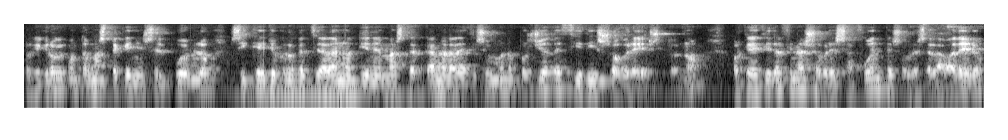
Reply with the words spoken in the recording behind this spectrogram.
porque creo que cuanto más pequeño es el pueblo, sí que yo creo que el ciudadano tiene más cercano a la decisión, bueno, pues yo decidí sobre esto, ¿no? Porque decide al final sobre esa fuente, sobre ese lavadero,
